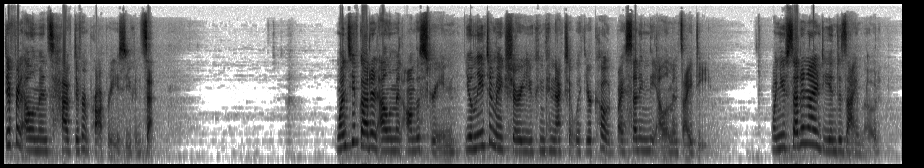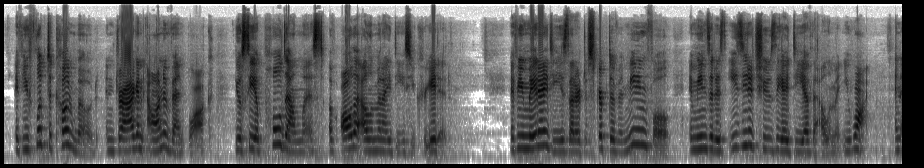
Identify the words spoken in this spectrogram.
Different elements have different properties you can set. Once you've got an element on the screen, you'll need to make sure you can connect it with your code by setting the element's ID. When you set an ID in design mode, if you flip to code mode and drag an on event block, you'll see a pull down list of all the element IDs you created. If you made IDs that are descriptive and meaningful, it means it is easy to choose the ID of the element you want and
